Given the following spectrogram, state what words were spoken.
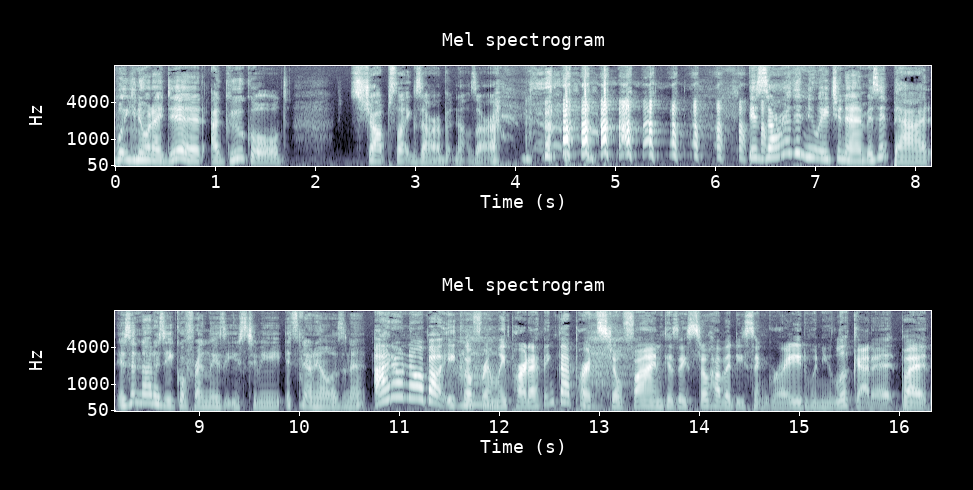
well, you know what I did? I googled shops like Zara, but not Zara. Is Zara the new H and M? Is it bad? Is it not as eco friendly as it used to be? It's downhill, isn't it? I don't know about eco-friendly part. I think that part's still fine because they still have a decent grade when you look at it. But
